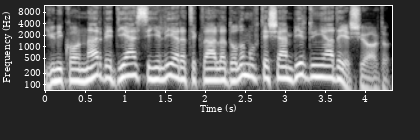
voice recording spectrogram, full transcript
unicornlar ve diğer sihirli yaratıklarla dolu muhteşem bir dünyada yaşıyordu.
